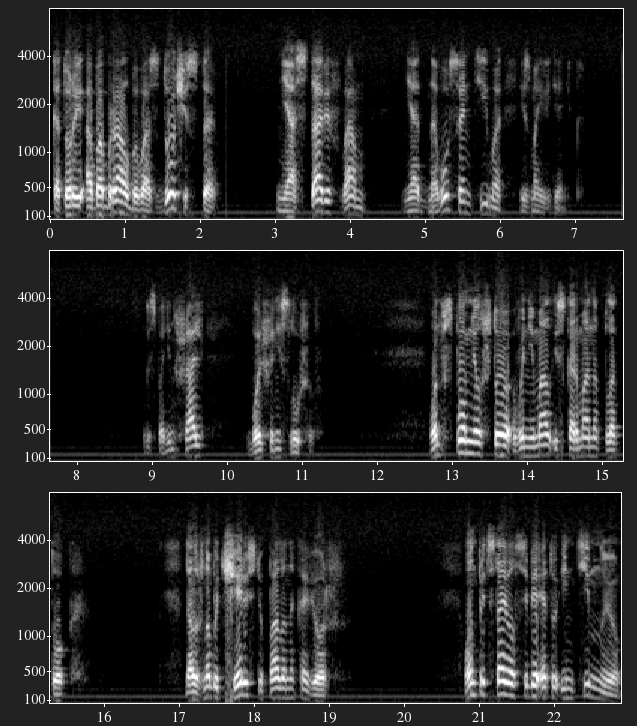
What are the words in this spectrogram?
который обобрал бы вас дочисто, не оставив вам ни одного сантима из моих денег? Господин Шаль больше не слушал. Он вспомнил, что вынимал из кармана платок. Должно быть, челюсть упала на ковер. Он представил себе эту интимную,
